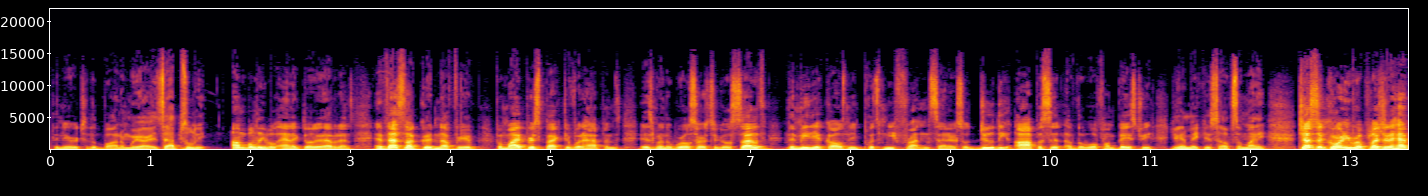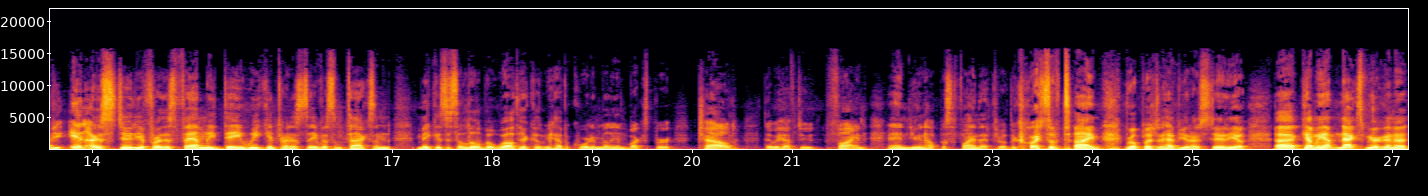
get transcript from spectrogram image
the nearer to the bottom we are. It's absolutely unbelievable anecdotal evidence. And if that's not good enough for you, from my perspective, what happens is when the world starts to go south, the media calls me, puts me front and center. So do the opposite of the Wolf on Bay Street. You're going to make yourself some money. Justin Courtney, real pleasure to have you in our studio for this Family Day weekend, trying to save us some tax and make us just a little bit wealthier because we have a quarter million bucks per child that we have to find, and you're going to help us find that throughout the course of time. Real pleasure to have you in our studio. Uh, coming up next, we are going to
